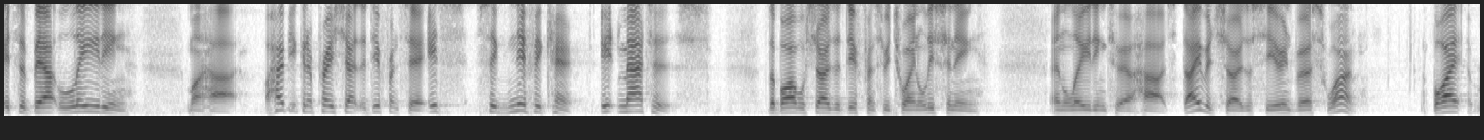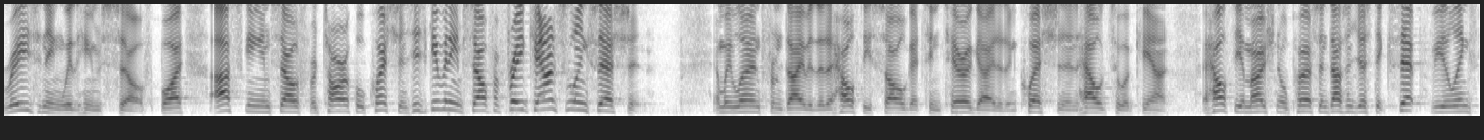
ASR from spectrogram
it's about leading my heart. I hope you can appreciate the difference there. It's significant, it matters. The Bible shows a difference between listening and leading to our hearts. David shows us here in verse 1 by reasoning with himself, by asking himself rhetorical questions. He's given himself a free counseling session. And we learn from David that a healthy soul gets interrogated and questioned and held to account. A healthy emotional person doesn't just accept feelings,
